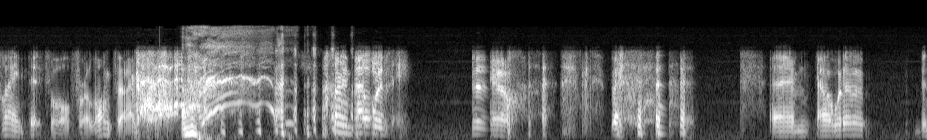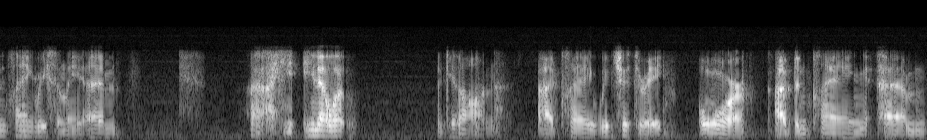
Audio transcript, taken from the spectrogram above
playing Pitfall for a long time. I mean, that was you know but um, uh, what I've been playing recently, um, uh, you, you know what? Get on. I play Witcher Three, or I've been playing um,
